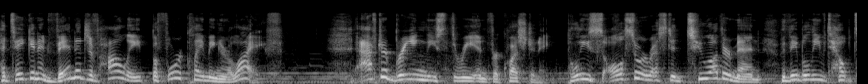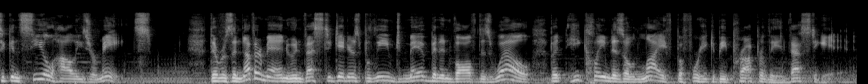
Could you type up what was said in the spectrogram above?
had taken advantage of Holly before claiming her life. After bringing these three in for questioning, police also arrested two other men who they believed helped to conceal Holly's remains. There was another man who investigators believed may have been involved as well, but he claimed his own life before he could be properly investigated.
